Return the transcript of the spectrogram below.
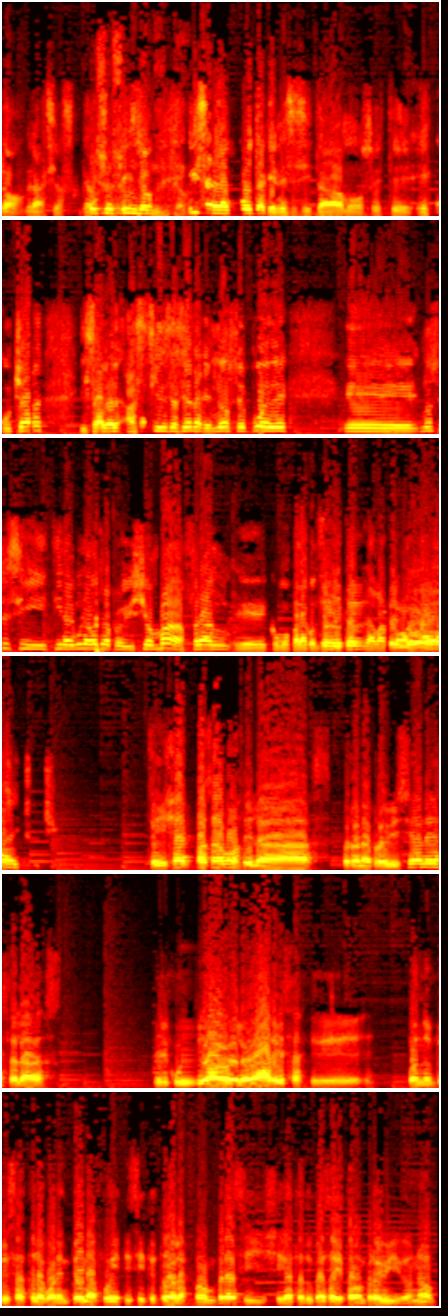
No, gracias. gracias. Eso es un delito. Esa era la cuota que necesitábamos este, escuchar y saber a ciencia cierta que no se puede. Eh, no sé si tiene alguna otra prohibición más, Fran, eh, como para contrarrestar ten- la tengo- barrabajada de Chuchi. Sí, ya pasamos de las coronaprohibiciones a las del cuidado del hogar, esas que cuando empezaste la cuarentena fuiste, hiciste todas las compras y llegaste a tu casa y estaban prohibidos, ¿no?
